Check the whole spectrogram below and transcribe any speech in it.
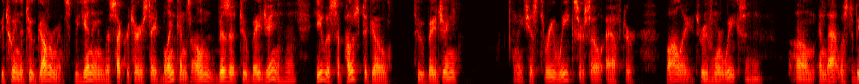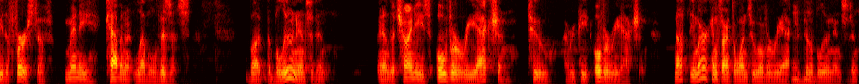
between the two governments, beginning with Secretary of State Blinken's own visit to Beijing. Mhm. He was supposed to go to Beijing, I think just three weeks or so after Bali, 3 Mhm. four weeks. Mhm. Um, and that was to be the first of many cabinet level visits. But the balloon incident and the Chinese overreaction to, I repeat, overreaction. Not the Americans aren't the ones who overreacted to the Mhm. balloon incident.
